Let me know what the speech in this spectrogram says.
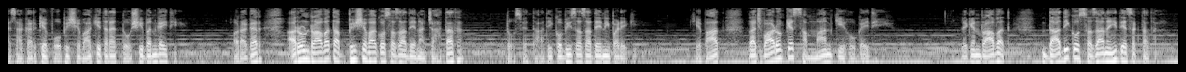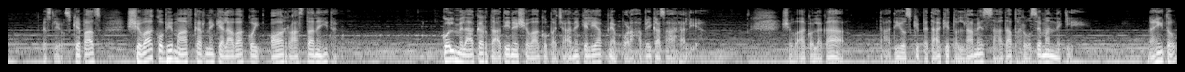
ऐसा करके वो भी शिवा की तरह दोषी बन गई थी। और अगर अरुण रावत अब भी शिवा को सजा देना चाहता था तो उसे दादी को भी सजा देनी पड़ेगी। ये बात रजवाड़ों के सम्मान की हो गई थी। लेकिन रावत दादी को सजा नहीं दे सकता था, इसलिए उसके पास शिवा को भी माफ़ करने के अलावा कोई और रास्ता नहीं था। कुल मिलाकर दादी ने शिवा को बचाने के लिए अपने बुढ़ापे का सहारा लिया। शिवा को लगा, दादी उसके पिता की तुलना में ज़्यादा भरोसेमंद निकली। नहीं तो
